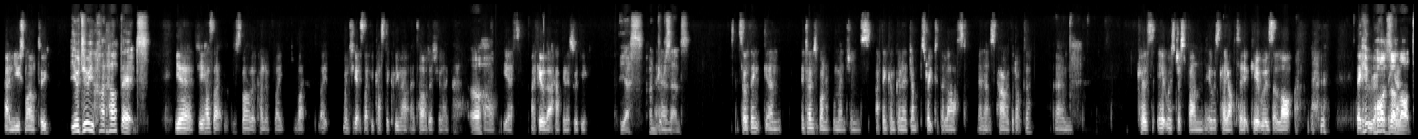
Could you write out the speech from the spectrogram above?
and you smile too. you do. You can't help it. Yeah, she has that smile that kind of like like like when she gets like a custard cream out her TARDIS, you're like, Oh, oh yes, I feel that happiness with you. yes. 100%. Um, So I think um, in terms of honourable mentions, I think I'm going to jump straight to the last, and that's Power of the Doctor. Because it was just fun. It was chaotic. It was a lot. they threw it was a lot.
